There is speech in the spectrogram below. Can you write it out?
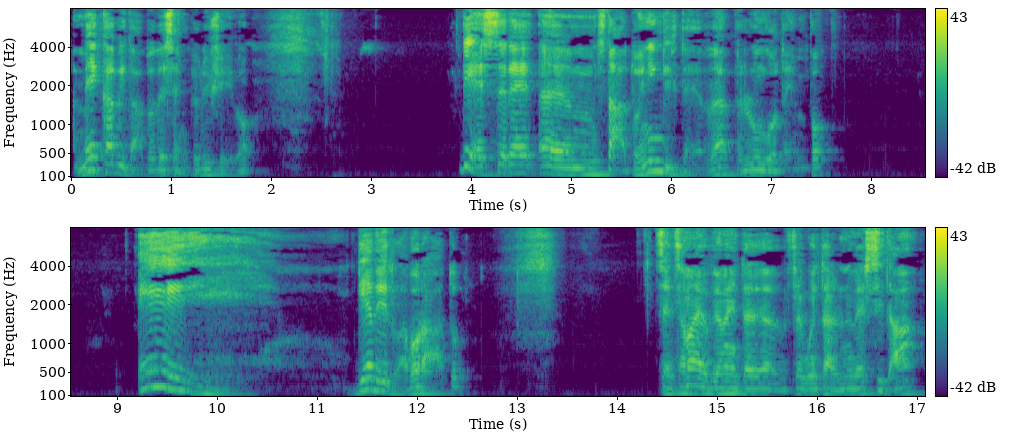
a me è capitato, ad esempio, dicevo, di essere ehm, stato in Inghilterra per lungo tempo. E di aver lavorato senza mai ovviamente frequentare l'università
